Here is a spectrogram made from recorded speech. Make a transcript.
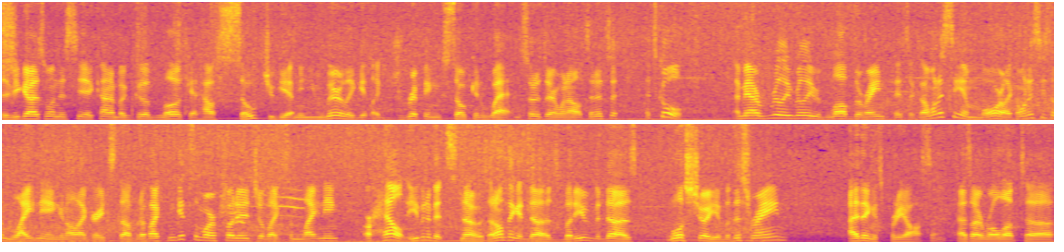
So if you guys want to see a kind of a good look at how soaked you get, I mean, you literally get like dripping, soaking wet, and so does everyone else, and it's a, it's cool. I mean, I really, really love the rain physics. I want to see them more. Like, I want to see some lightning and all that great stuff. But if I can get some more footage of like some lightning, or hell, even if it snows, I don't think it does, but even if it does, we'll show you. But this rain, I think it's pretty awesome. As I roll up to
